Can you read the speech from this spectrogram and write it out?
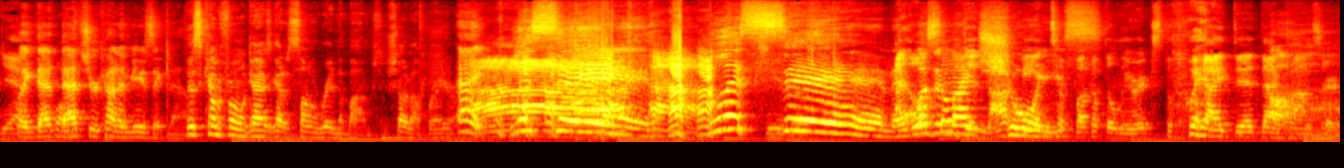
Yeah. Like that. Well, that's your kind of music now. This comes from a guy who's got a song written about him, so shut up, right? Hey, Ah. listen, listen. I It wasn't my did not mean choice. to fuck up the lyrics the way I did that Ah. concert.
